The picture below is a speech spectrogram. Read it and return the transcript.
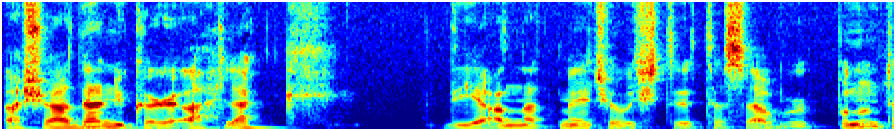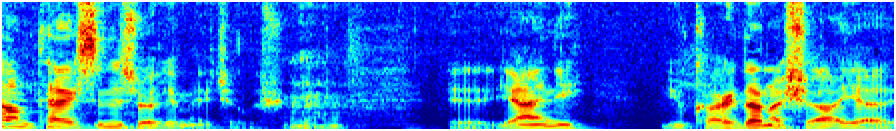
aşağıdan yukarı ahlak diye anlatmaya çalıştığı tasavvur bunun tam tersini söylemeye çalışıyor. Hı hı. E, yani yukarıdan aşağıya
